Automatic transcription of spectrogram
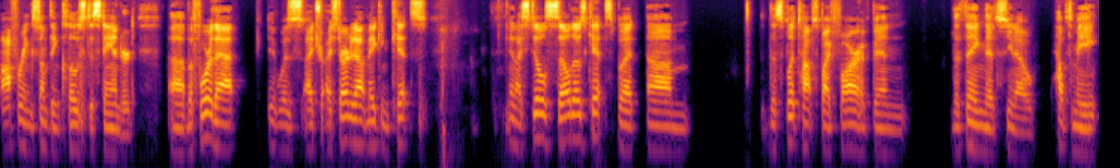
offering something close to standard. Uh, before that, it was I, tr- I started out making kits, and I still sell those kits, but um, the split tops by far have been the thing that's you know helped me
